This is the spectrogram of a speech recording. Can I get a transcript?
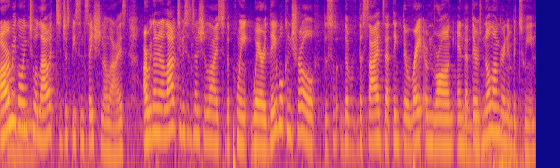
Are we going to allow it to just be sensationalized? Are we going to allow it to be sensationalized to the point where they will control the, the, the sides that think they're right and wrong and that there's no longer an in-between?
